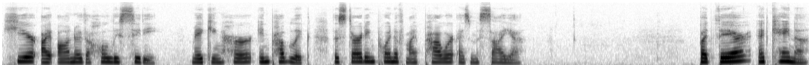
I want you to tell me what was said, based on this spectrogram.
Here I honor the holy city, making her, in public, the starting point of my power as Messiah. But there at Cana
